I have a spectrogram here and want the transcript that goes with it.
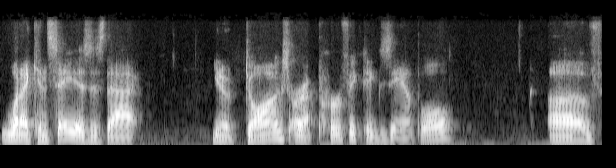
what i can say is is that you know dogs are a perfect example of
